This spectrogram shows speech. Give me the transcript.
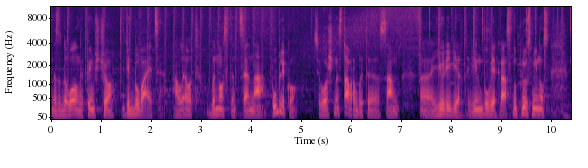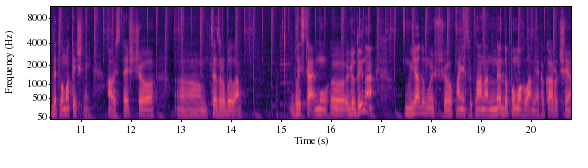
незадоволений тим, що відбувається. Але от виносити це на публіку, цього ж не став робити сам е, Юрій Вірт. Він був якраз ну плюс-мінус дипломатичний. А ось те, що е, це зробила близька йому е, людина. Ну, я думаю, що пані Світлана не допомогла, м'яко кажучи,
